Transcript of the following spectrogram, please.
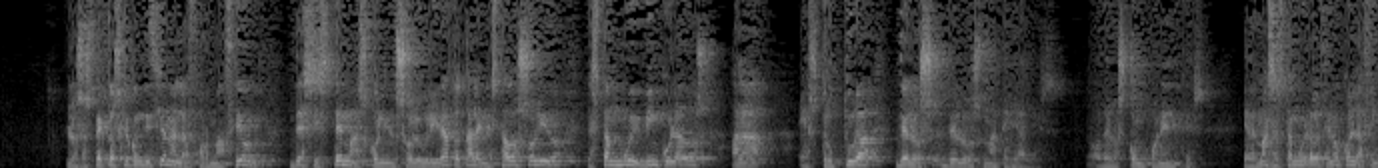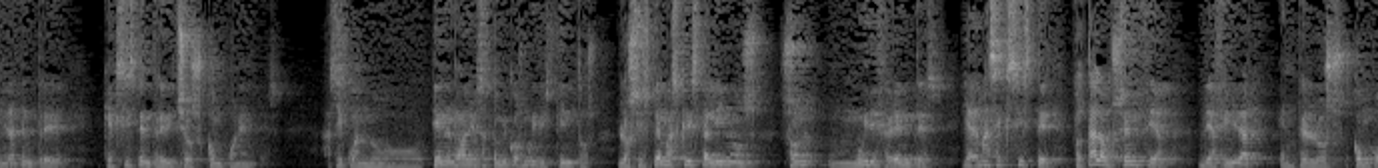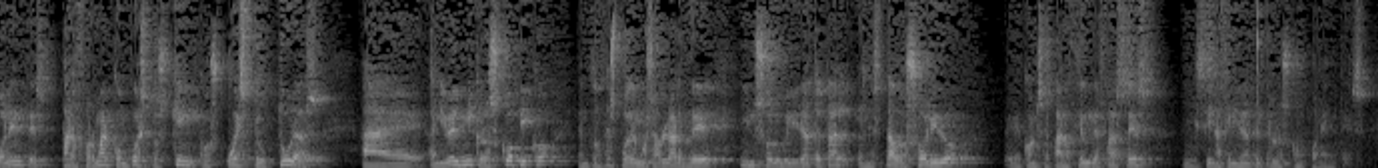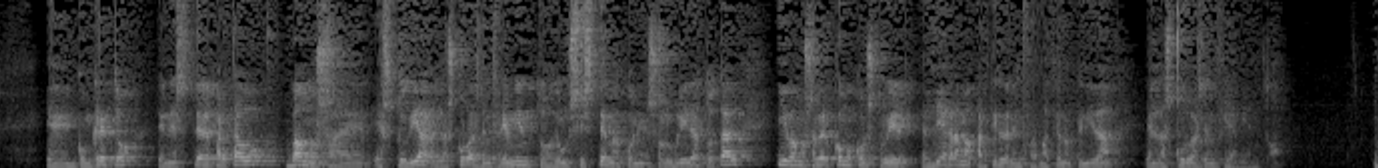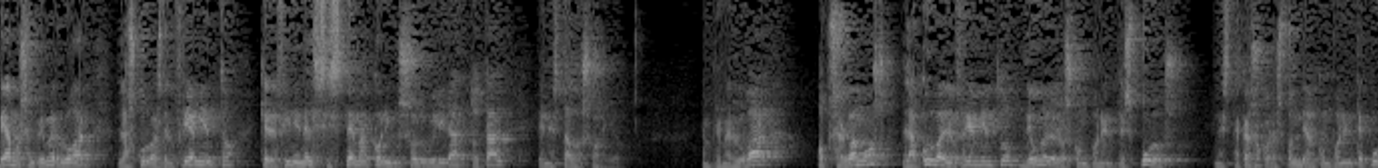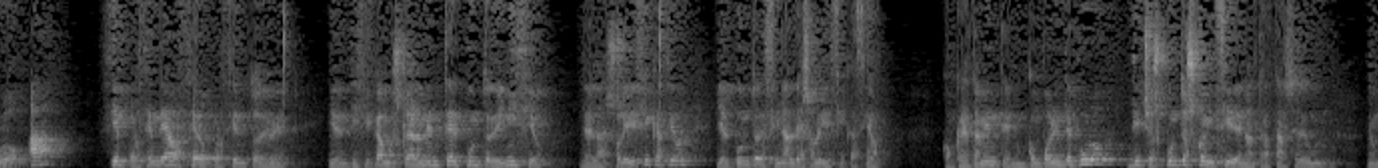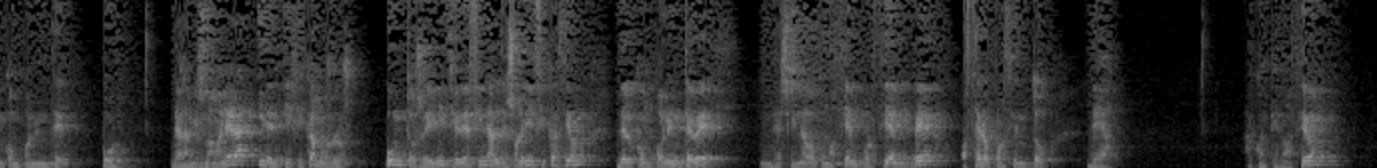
Los aspectos que condicionan la formación de sistemas con insolubilidad total en estado sólido están muy vinculados a la estructura de los, de los materiales o de los componentes. Y además está muy relacionado con la afinidad entre, que existe entre dichos componentes. Así, cuando tienen radios atómicos muy distintos, los sistemas cristalinos son muy diferentes y además existe total ausencia de afinidad entre los componentes para formar compuestos químicos o estructuras eh, a, nivel microscópico, entonces podemos hablar de insolubilidad total en estado sólido, eh, con separación de fases y sin afinidad entre los componentes. En concreto, en este apartado vamos a eh, estudiar las curvas de enfriamiento de un sistema con insolubilidad total y vamos a ver cómo construir el diagrama a partir de la información obtenida en las curvas de enfriamiento. Veamos en primer lugar las curvas de enfriamiento que definen el sistema con insolubilidad total en estado sólido. En primer lugar, observamos la curva de enfriamiento de uno de los componentes puros. En este caso corresponde al componente puro A, 100% de A o 0% de B. Identificamos claramente el punto de inicio de la solidificación y el punto de final de solidificación. Concretamente, en un componente puro, dichos puntos coinciden al tratarse de un de un componente puro. De la misma manera, identificamos los puntos de inicio y de final de solidificación del componente B, designado como 100% B o 0% de A. A continuación,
